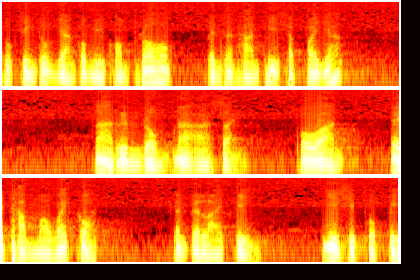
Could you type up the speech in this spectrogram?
ทุกสิ่งทุกอย่างก็มีความพร้อมเป็นสถานที่สัปยักน่ารื่นรมน่าอาศัย เพราะว่าได้ทำมาไว้ก่อน ตั้งแต่หลายปียี่สิบกว่าปี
